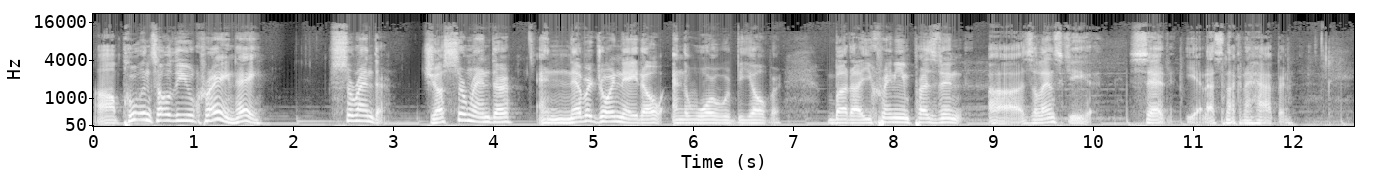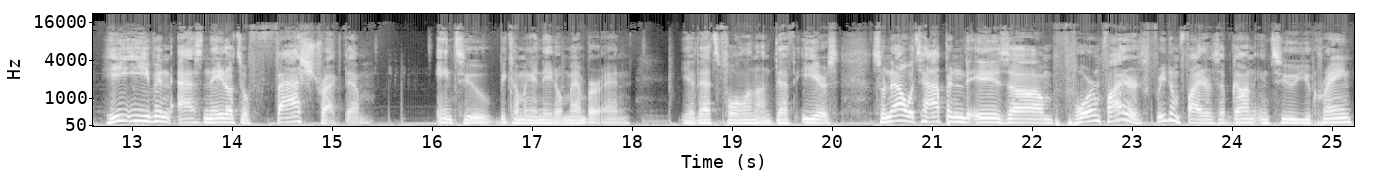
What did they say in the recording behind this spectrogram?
Uh, Putin told the Ukraine, "Hey, surrender, just surrender, and never join NATO, and the war would be over." But uh, Ukrainian President uh, Zelensky said, "Yeah, that's not going to happen." He even asked NATO to fast track them into becoming a NATO member. And yeah, that's fallen on deaf ears. So now what's happened is um, foreign fighters, freedom fighters, have gone into Ukraine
